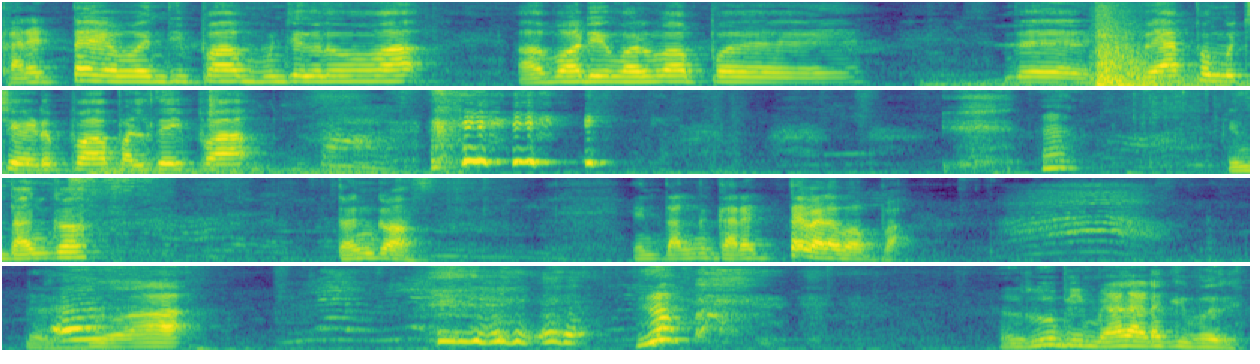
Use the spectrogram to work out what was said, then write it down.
கரெக்டாக வந்திப்பா மூஞ்ச கழுவா அப்பாடி வருவா இப்போ இந்த வேப்பங்குச்சி எடுப்பா பல் தேய்ப்பா. என் தங்கம் தங்கம். என் தங்கம் கரெக்டாக வேலை பார்ப்பா. வா. ரூபி. மேலே அடக்கு பாரு.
